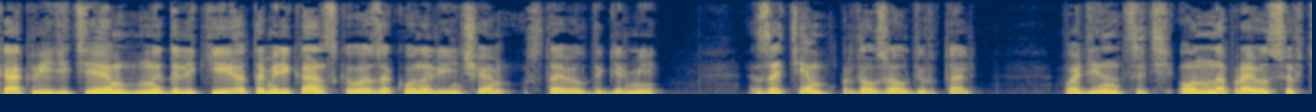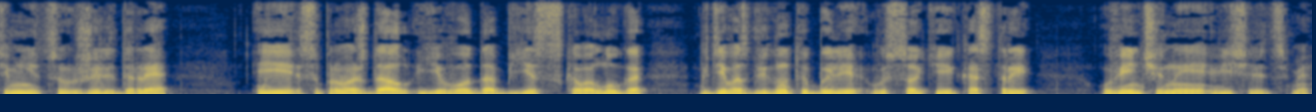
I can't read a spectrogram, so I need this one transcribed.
«Как видите, мы далеки от американского закона Линча», — вставил Дагерми. «Затем», — продолжал Дюрталь, — «в одиннадцать он направился в темницу Жиль-Дере и сопровождал его до Бьесского луга, где воздвигнуты были высокие костры, увенчанные виселицами.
